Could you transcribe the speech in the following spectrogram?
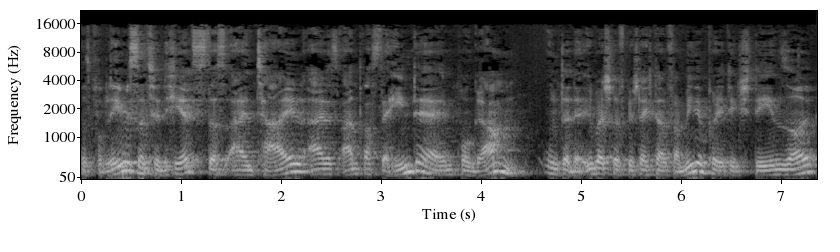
Das Problem ist natürlich jetzt, dass ein Teil eines Antrags, der hinterher im Programm unter der Überschrift Geschlechter- und Familienpolitik stehen soll,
